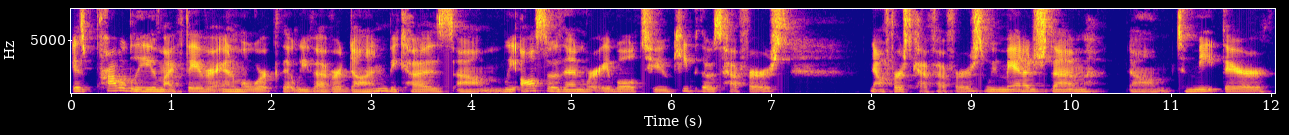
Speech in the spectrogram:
is probably my favorite animal work that we've ever done because um, we also then were able to keep those heifers, now first calf heifers, we managed them um, to meet their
